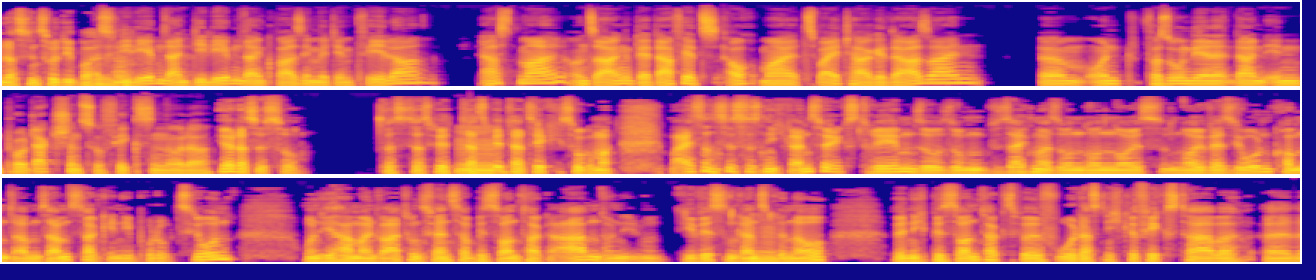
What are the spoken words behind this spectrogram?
Und das sind so die beiden. Also die leben dann, die leben dann quasi mit dem Fehler erstmal und sagen, der darf jetzt auch mal zwei Tage da sein ähm, und versuchen den dann in Production zu fixen, oder? Ja, das ist so. Das, das wird, mhm. das wird tatsächlich so gemacht. Meistens ist es nicht ganz so extrem. So, so, sag ich mal, so, so ein neues, neue Version kommt am Samstag in die Produktion und die haben ein Wartungsfenster bis Sonntagabend und die, die wissen ganz mhm. genau, wenn ich bis Sonntag 12 Uhr das nicht gefixt habe, äh,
